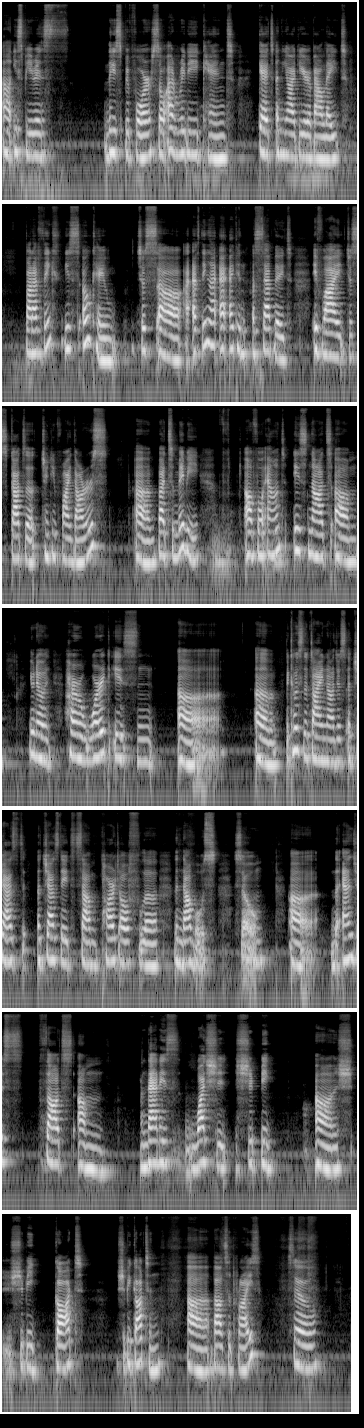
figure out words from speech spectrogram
uh, experienced this before, so I really can't get any idea about it. But I think it's okay. Just uh, I, I think I, I, I can accept it if I just got the $25. Uh, but maybe uh, for aunt, it's not, um, you know, her work is uh, uh, because the Diana just adjust adjusted some part of the the novels, so uh, the end just thought um that is what she should be uh sh should be got should be gotten uh about the price, so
